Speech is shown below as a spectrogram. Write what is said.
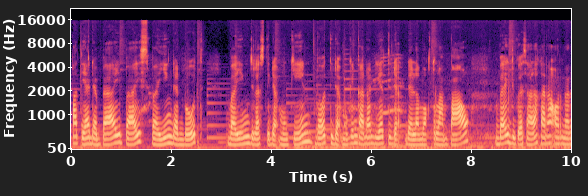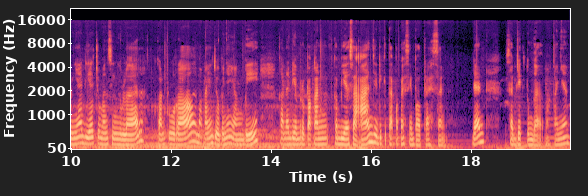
4 ya, ada buy, buys, buying dan bought. Buying jelas tidak mungkin, bought tidak mungkin karena dia tidak dalam waktu lampau. Buy juga salah karena ownernya dia cuma singular, bukan plural, makanya jawabannya yang B karena dia merupakan kebiasaan jadi kita pakai simple present. Dan subjek tunggal, makanya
